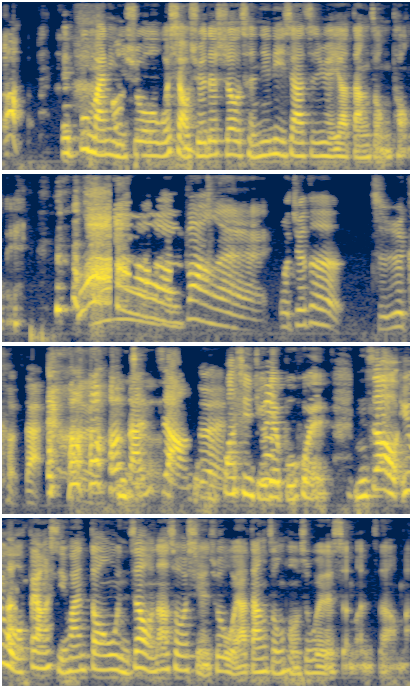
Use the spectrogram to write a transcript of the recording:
哎，不瞒你说，我小学的时候曾经立下志愿要当总统，哎，哇，很棒哎，我觉得。指日可待，很难讲。对，放心，绝对不会。你知道，因为我非常喜欢动物。你知道我那时候写说我要当总统是为了什么？你知道吗？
